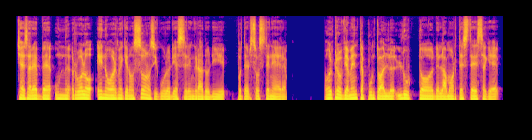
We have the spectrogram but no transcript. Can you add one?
cioè sarebbe un ruolo enorme che non sono sicuro di essere in grado di poter sostenere Oltre ovviamente appunto al lutto della morte stessa che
